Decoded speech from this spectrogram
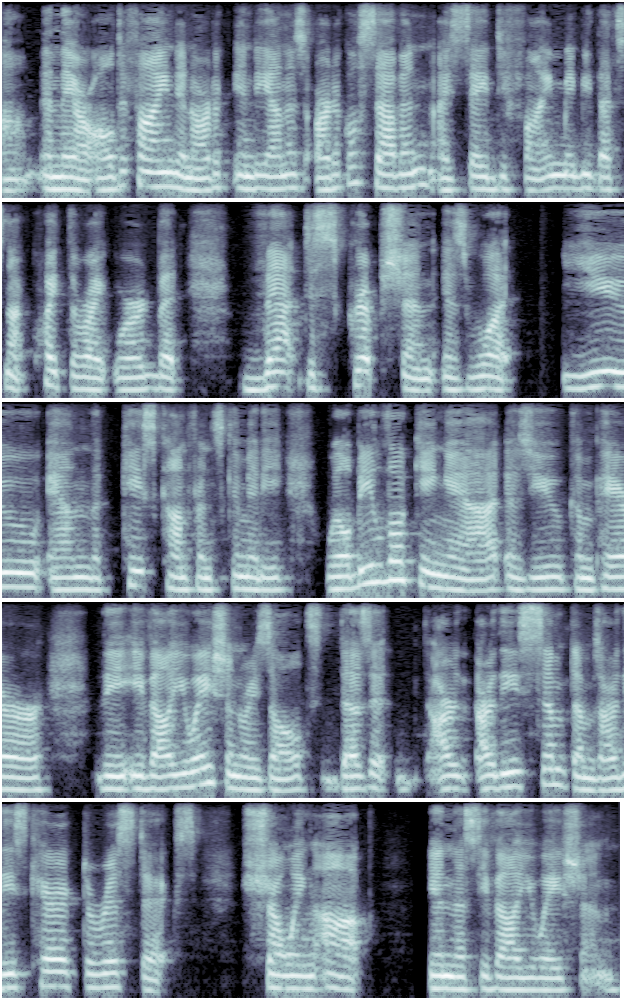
Um, and they are all defined in Indiana's Article 7. I say define, maybe that's not quite the right word, but that description is what you and the case conference committee will be looking at as you compare the evaluation results. Does it, are, are these symptoms, are these characteristics showing up in this evaluation?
